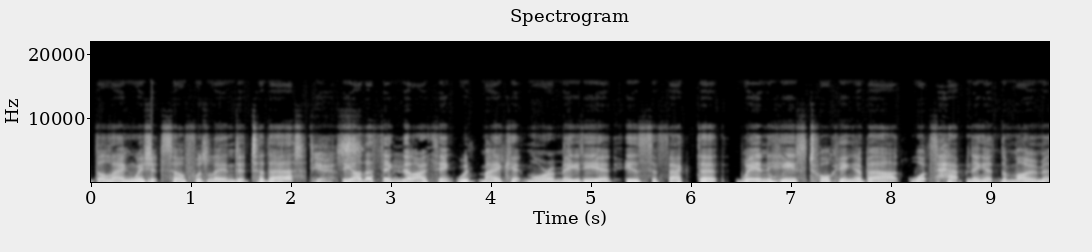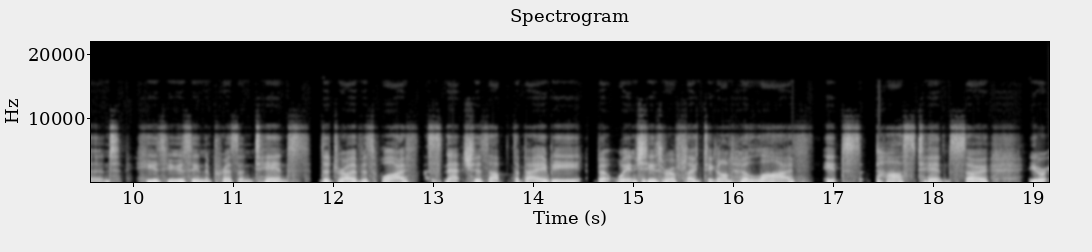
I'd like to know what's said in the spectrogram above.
the language itself would lend it to that. Yes. The other thing Yeah. that I think would make it more immediate is the fact that when he's talking about what's happening at the moment, he's using the present tense. The drover's wife snatches up the baby, but when she's reflecting on her life, it's past tense. So you're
